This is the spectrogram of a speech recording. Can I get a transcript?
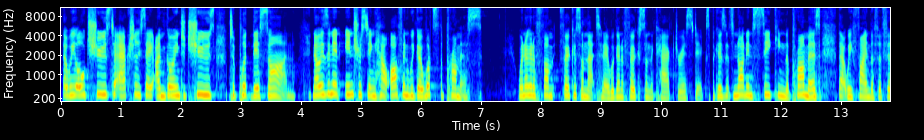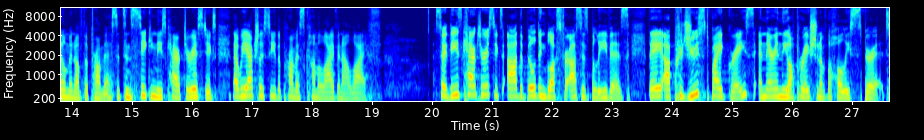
that we all choose to actually say, I'm going to choose to put this on. Now, isn't it interesting how often we go, What's the promise? We're not going to focus on that today. We're going to focus on the characteristics because it's not in seeking the promise that we find the fulfillment of the promise. It's in seeking these characteristics that we actually see the promise come alive in our life. So, these characteristics are the building blocks for us as believers. They are produced by grace and they're in the operation of the Holy Spirit.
